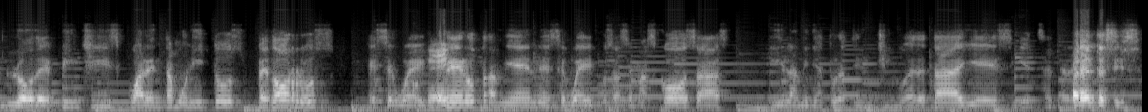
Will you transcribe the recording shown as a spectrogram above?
lo de pinches 40 monitos pedorros, ese güey, pero también ese güey pues hace más cosas y la miniatura tiene un chingo de detalles y etcétera. Paréntesis.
